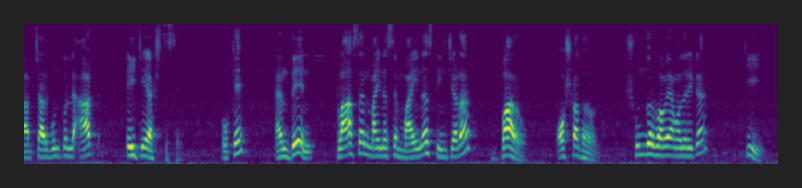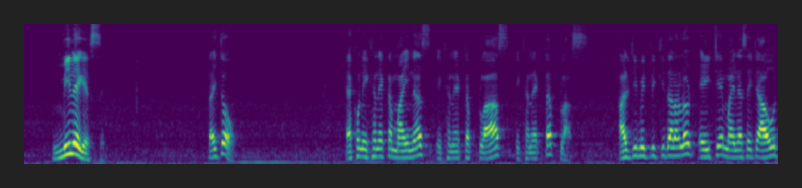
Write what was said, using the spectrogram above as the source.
আর চার গুণ করলে আট এইটে আসতেছে। Okay and then plus and মাইনাসে মাইনাস তিন চারা বারো। অসাধারণ। সুন্দরভাবে আমাদের এটা কি? মিলে গেছে। তাই তো? এখন এখানে একটা মাইনাস এখানে একটা প্লাস এখানে একটা প্লাস আলটিমেটলি কী দাঁড়াল? Eight minus eight out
